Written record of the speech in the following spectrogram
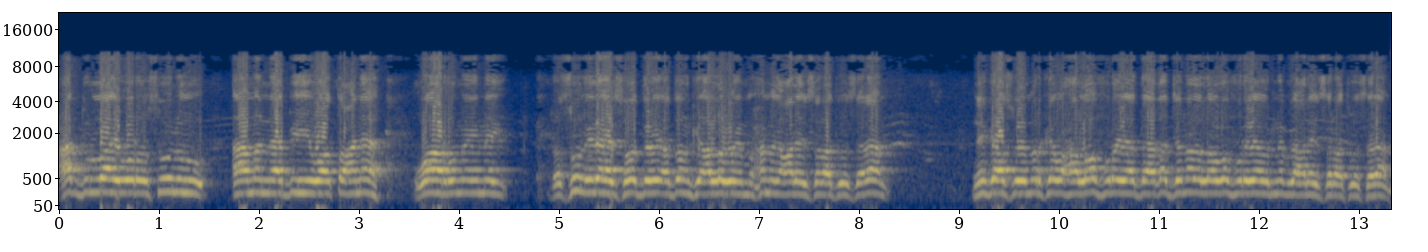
cabdullahi wa rasuuluhu aamanaa bihi waatacnaah waa rumaynay rasuul ilaahay soo diray addoonkii alla weye moxamed calayhi salaatu wasalaam. Ninkaas wey marka waxaa loo furayaa daaqad jannada looga furaya uri nabiga calayhi salaatu wasalaam.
